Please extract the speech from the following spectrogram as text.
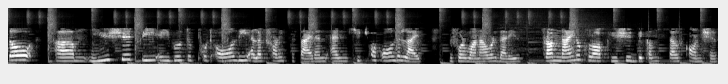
So um, you should be able to put all the electronics aside and, and switch off all the lights before one hour that is from 9 o'clock you should become self-conscious.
